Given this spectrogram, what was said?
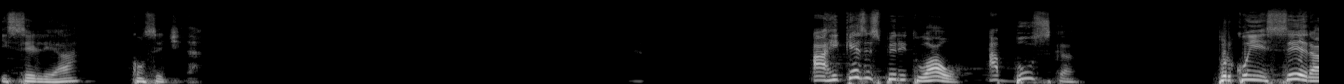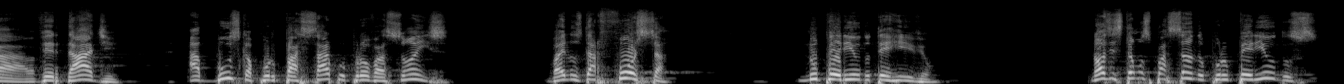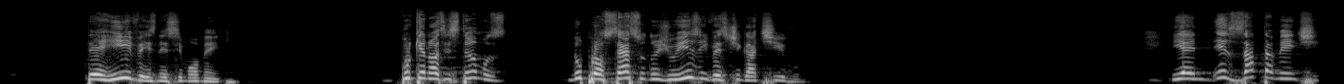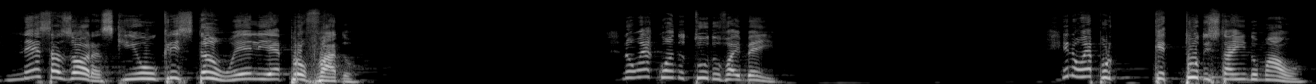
E ser-lhe-á concedida. A riqueza espiritual a busca por conhecer a verdade, a busca por passar por provações, vai nos dar força no período terrível. Nós estamos passando por períodos terríveis nesse momento. Porque nós estamos no processo do juízo investigativo. E é exatamente nessas horas que o cristão ele é provado. Não é quando tudo vai bem. E não é porque tudo está indo mal.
